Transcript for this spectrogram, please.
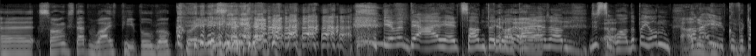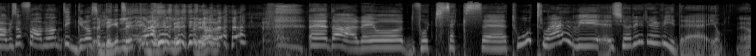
uh, 'Songs that white people go crazy'. Ja, men det er helt sant. Ja, ja, ja. er sånn Du så Ja. det på Jon. Ja, Han er du- ukomfortabel som faen, men han digger det også litt. litt, digger litt, det er det. Eh, Da er det jo fort 6-2, tror jeg. Vi kjører videre, Jon. Ja.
